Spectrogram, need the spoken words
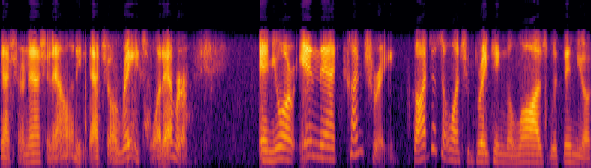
That's your nationality. That's your race, whatever. And you're in that country. God doesn't want you breaking the laws within your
